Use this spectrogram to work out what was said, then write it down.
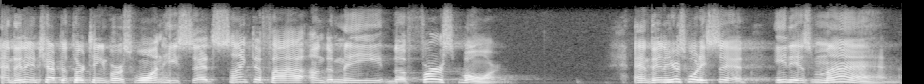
And then in chapter 13, verse 1, he said, Sanctify unto me the firstborn. And then here's what he said It is mine.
